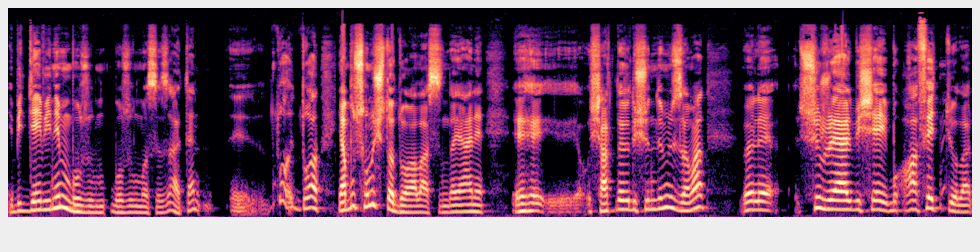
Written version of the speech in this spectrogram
e, bir devinin bozul, bozulması zaten e, doğal. Ya bu sonuç da doğal aslında. Yani e, şartları düşündüğümüz zaman böyle sürreel bir şey, bu afet diyorlar.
